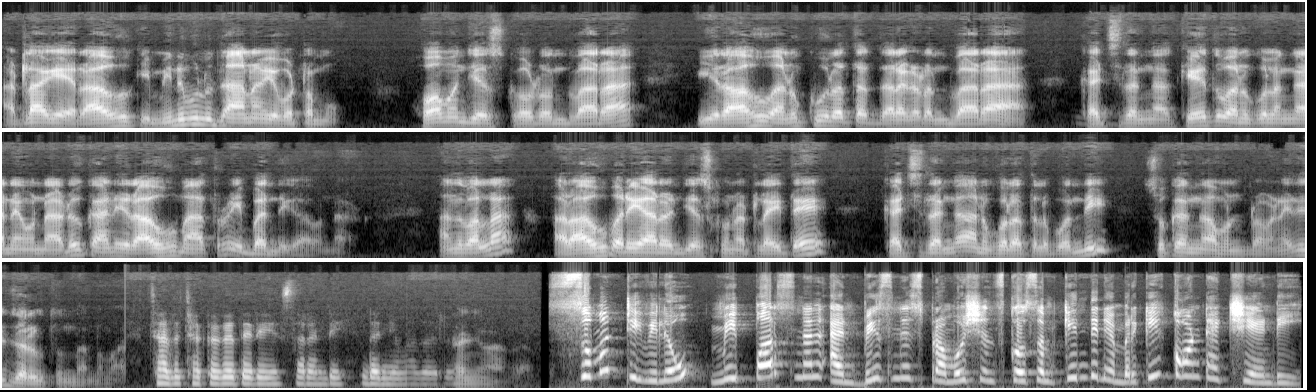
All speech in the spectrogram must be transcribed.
అట్లాగే రాహుకి మినుములు దానం ఇవ్వటము హోమం చేసుకోవడం ద్వారా ఈ రాహు అనుకూలత జరగడం ద్వారా ఖచ్చితంగా కేతు అనుకూలంగానే ఉన్నాడు కానీ రాహు మాత్రం ఇబ్బందిగా ఉన్నాడు. అందువల్ల రాహు పరిహారం చేసుకున్నట్లయితే ఖచ్చితంగా అనుకూలతలు పొంది సుఖంగా ఉండటం అనేది జరుగుతుందన్నమాట. చాలా చక్కగా తెలియజేస్తారండి. ధన్యవాదాలు. ధన్యవాదాలు. సుమన్ టీవీలో మీ పర్సనల్ అండ్ బిజినెస్ ప్రమోషన్స్ కోసం కింది నెంబర్కి కాంటాక్ట్ చేయండి.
